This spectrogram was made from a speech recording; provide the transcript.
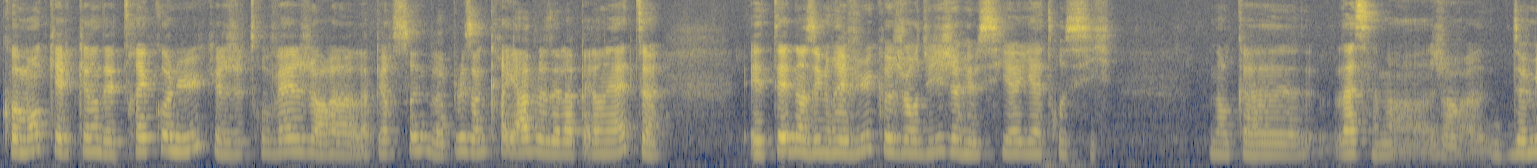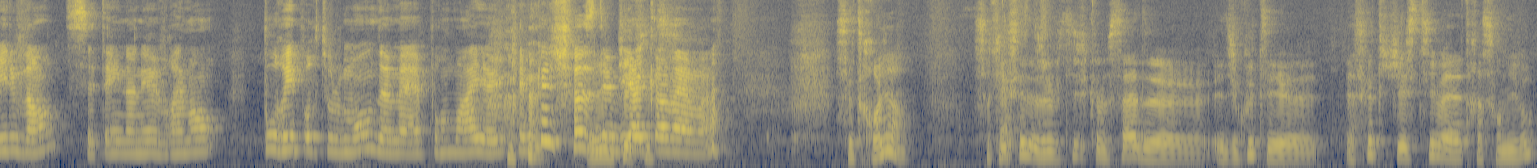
comment quelqu'un de très connu que je trouvais genre la personne la plus incroyable de la planète était dans une revue qu'aujourd'hui j'ai réussi à y être aussi. Donc là ça m'a genre 2020 c'était une année vraiment pourrie pour tout le monde mais pour moi il y a eu quelque chose de bien quand même. Hein. C'est trop bien se fixer des objectifs comme ça de... et du coup est-ce que tu t'estimes à être à son niveau?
